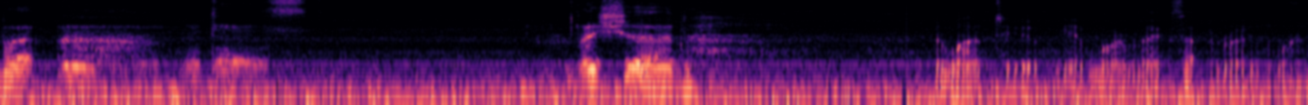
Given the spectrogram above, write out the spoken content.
But uh, it does. I should. I want to get more mechs up and running. One.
